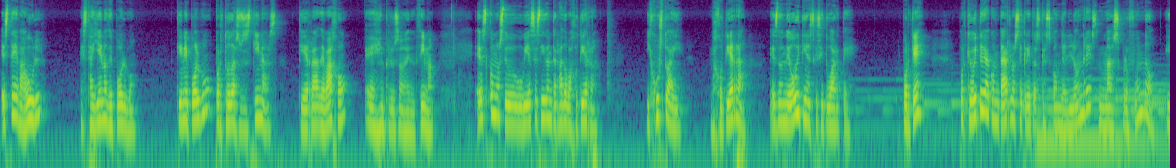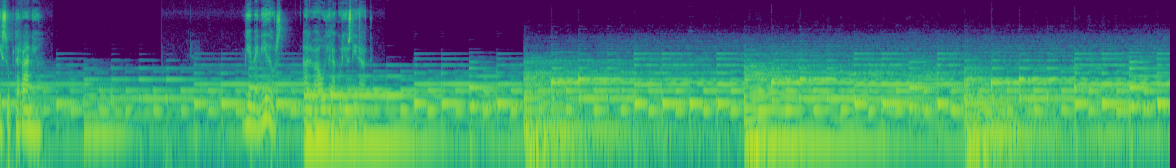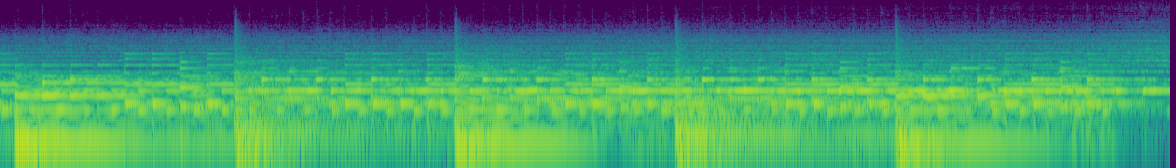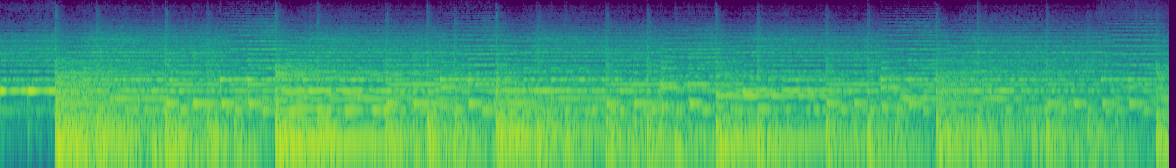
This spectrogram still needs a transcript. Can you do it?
Este baúl está lleno de polvo. Tiene polvo por todas sus esquinas, tierra debajo e incluso encima. Es como si hubiese sido enterrado bajo tierra. Y justo ahí, bajo tierra, es donde hoy tienes que situarte. ¿Por qué? Porque hoy te voy a contar los secretos que esconde Londres más profundo y subterráneo. Bienvenidos al baúl de la curiosidad.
